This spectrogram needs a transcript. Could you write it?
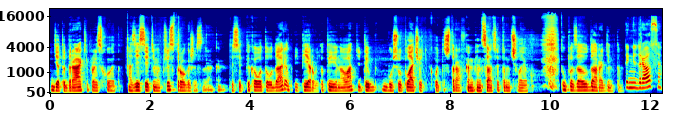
где-то драки происходят. А здесь с этим вообще строго же с драками. То есть, если ты кого-то ударил, и первый, то ты виноват, и ты будешь выплачивать какой-то штраф, компенсацию этому человеку. Тупо за удар один там. Ты не дрался?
